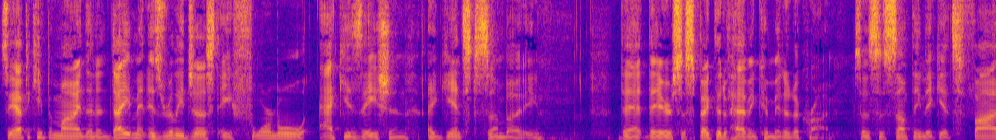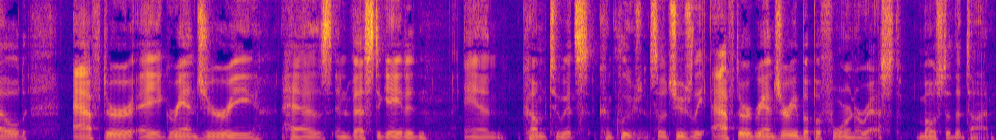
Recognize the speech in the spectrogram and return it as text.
So, you have to keep in mind that an indictment is really just a formal accusation against somebody that they're suspected of having committed a crime. So this is something that gets filed after a grand jury has investigated and come to its conclusion. So it's usually after a grand jury but before an arrest most of the time.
